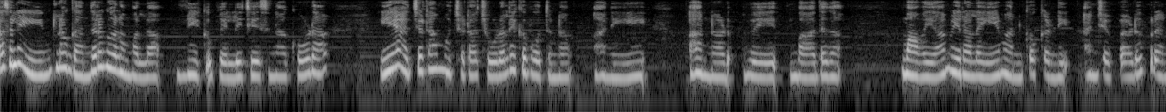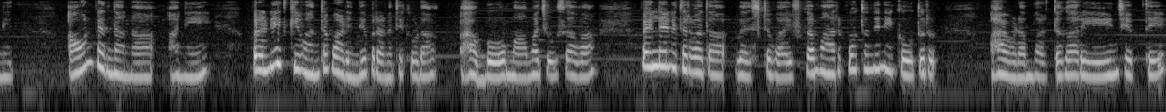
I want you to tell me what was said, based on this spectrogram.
అసలు ఈ ఇంట్లో గందరగోళం వల్ల నీకు పెళ్ళి చేసినా కూడా ఏ అచ్చటా ముచ్చటా చూడలేకపోతున్నాం అని అన్నాడు. వే బాధగా. మావయ్య మీరు అలా ఏం అనుకోకండి అని చెప్పాడు ప్రణీత్. అవును పెద్దనాన్న అని. ప్రణీత్కి వంత పాడింది ప్రణతి కూడా. అబ్బో మామ చూసావా? పెళ్ళైన తర్వాత బెస్ట్ వైఫ్గా మారిపోతుంది నీ కూతురు. ఆవిడ భర్త గారు ఏం చెప్తే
